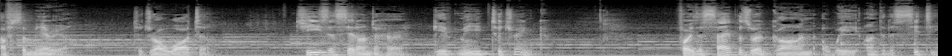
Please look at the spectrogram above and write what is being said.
of Samaria to draw water. Jesus said unto her, Give me to drink. For his disciples were gone away unto the city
